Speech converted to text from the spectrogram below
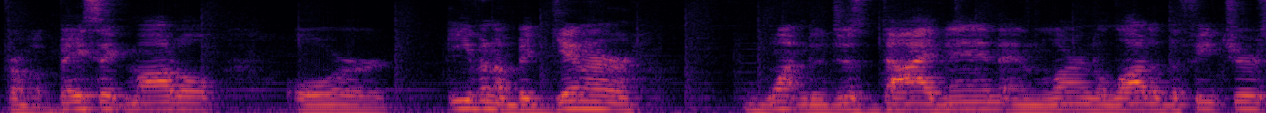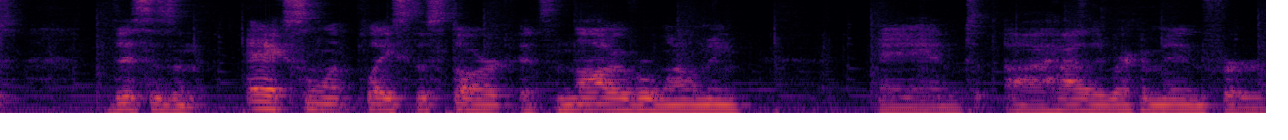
from a basic model or even a beginner wanting to just dive in and learn a lot of the features, this is an excellent place to start. It's not overwhelming and I highly recommend for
